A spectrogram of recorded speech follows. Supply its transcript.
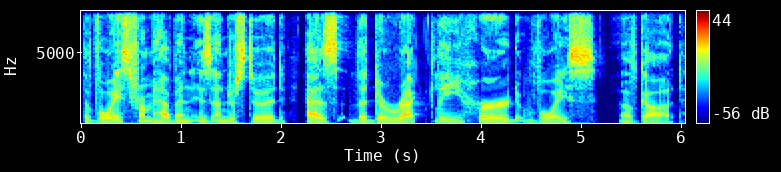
the voice from heaven is understood as the directly heard voice of God.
